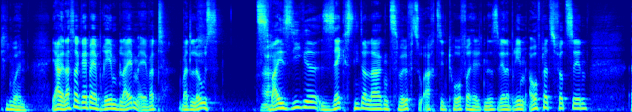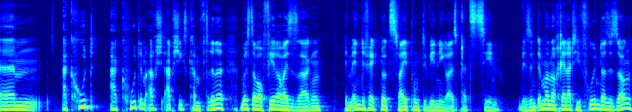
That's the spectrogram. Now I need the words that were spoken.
Kriegen wir hin. Ja, lass doch gleich bei Bremen bleiben, ey. Was los? Zwei Siege, sechs Niederlagen, 12 zu 18 Torverhältnis. Werder Bremen auf Platz 14. Ähm, akut, akut im Abs- Abstiegskampf drinne. Muss aber auch fairerweise sagen, im Endeffekt nur zwei Punkte weniger als Platz 10. Wir sind immer noch relativ früh in der Saison,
